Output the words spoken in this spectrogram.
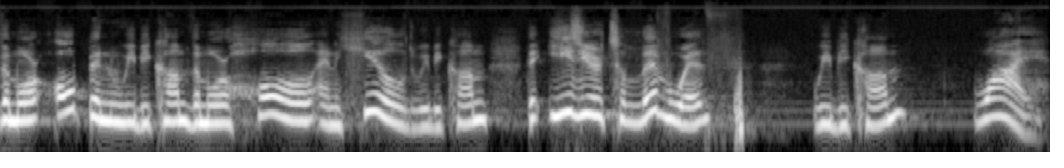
the more open we become, the more whole and healed we become, the easier to live with we become. Why?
